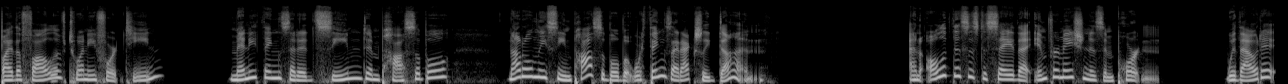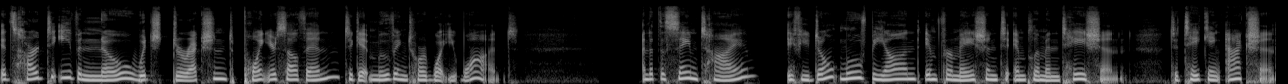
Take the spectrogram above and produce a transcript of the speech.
By the fall of 2014, many things that had seemed impossible not only seemed possible, but were things I'd actually done. And all of this is to say that information is important. Without it, it's hard to even know which direction to point yourself in to get moving toward what you want. And at the same time, if you don't move beyond information to implementation, to taking action,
